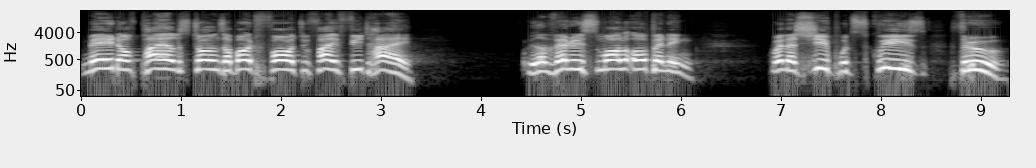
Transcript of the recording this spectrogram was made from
made of piled stones about four to five feet high, with a very small opening where the sheep would squeeze through.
